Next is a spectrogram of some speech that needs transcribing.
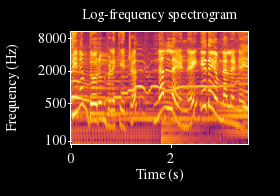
தினம்தோறும் விளக்கேற்ற நல்ல எண்ணெய் இதயம் நல்லெண்ணெய்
